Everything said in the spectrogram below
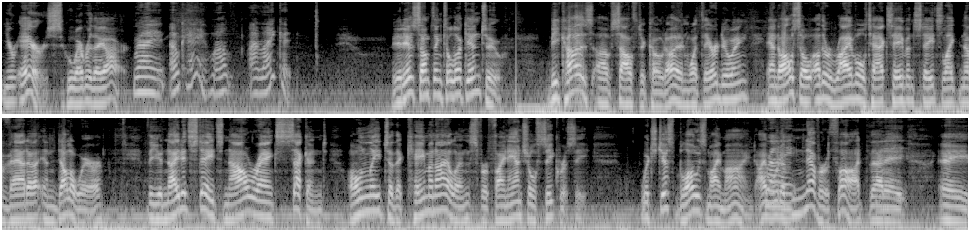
your heirs whoever they are Right. Okay. Well, I like it. it is something to look into because of South Dakota and what they're doing, and also other rival tax haven states like Nevada and Delaware. The United States now ranks second only to the Cayman Islands for financial secrecy, which just blows my mind. I would have never thought that Right. a a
